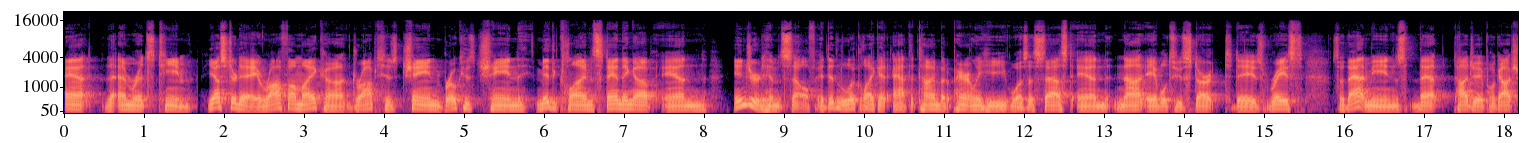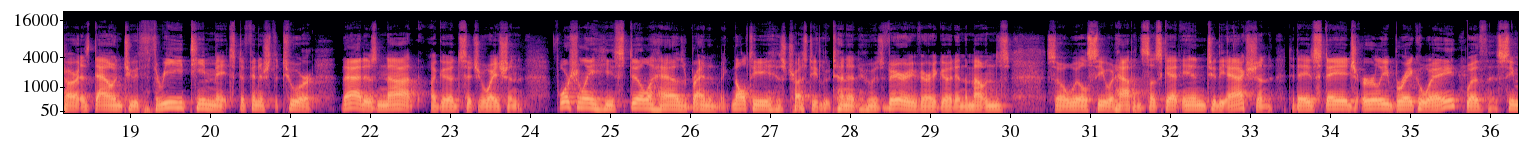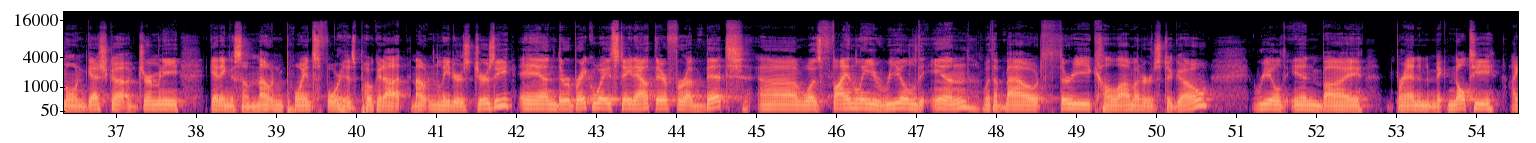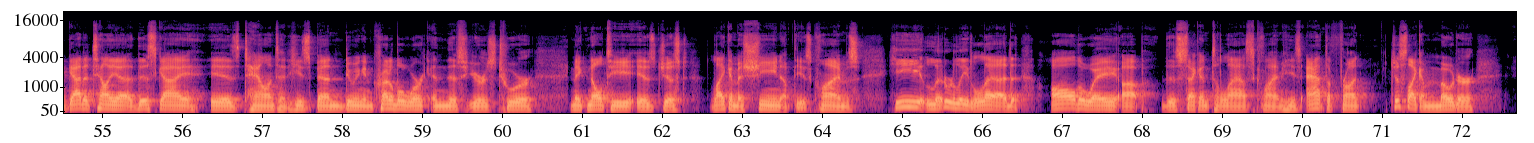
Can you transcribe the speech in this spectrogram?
at the Emirates team. Yesterday, Rafał Majka dropped his chain, broke his chain mid climb, standing up, and injured himself. It didn't look like it at the time, but apparently he was assessed and not able to start today's race. So that means that Tadej Pogacar is down to three teammates to finish the tour. That is not a good situation. Fortunately, he still has Brandon McNulty, his trusty lieutenant, who is very, very good in the mountains. So we'll see what happens. Let's get into the action. Today's stage early breakaway with Simon Geschke of Germany getting some mountain points for his polka dot mountain leaders jersey. And their breakaway stayed out there for a bit, uh, was finally reeled in with about 30 kilometers to go. Reeled in by Brandon McNulty. I got to tell you, this guy is talented. He's been doing incredible work in this year's tour. McNulty is just like a machine up these climbs. He literally led all the way up the second to last climb. He's at the front, just like a motor.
